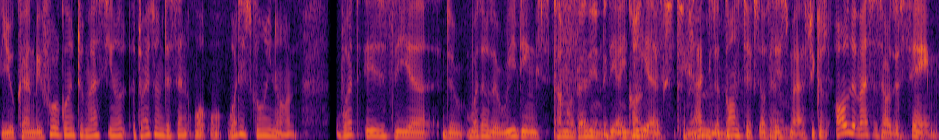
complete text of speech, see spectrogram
you can, before going to mass, you know, try to understand what, what is going on. What is the uh, the what are the readings? Come already in the, the ideas, context, exactly the context of yeah. this mass, because all the masses are the same,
